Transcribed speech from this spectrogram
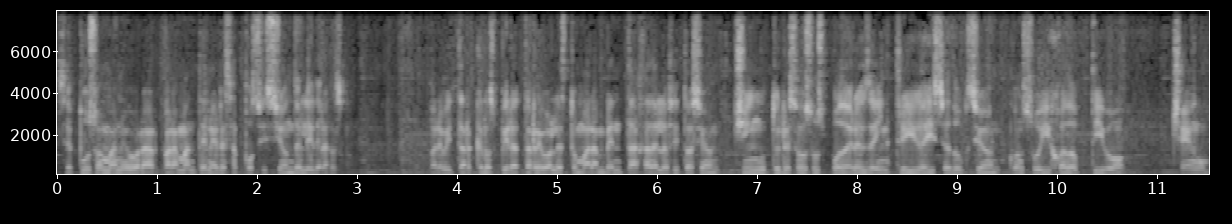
se puso a maniobrar para mantener esa posición de liderazgo. Para evitar que los piratas rivales tomaran ventaja de la situación, Ching utilizó sus poderes de intriga y seducción con su hijo adoptivo, Cheng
